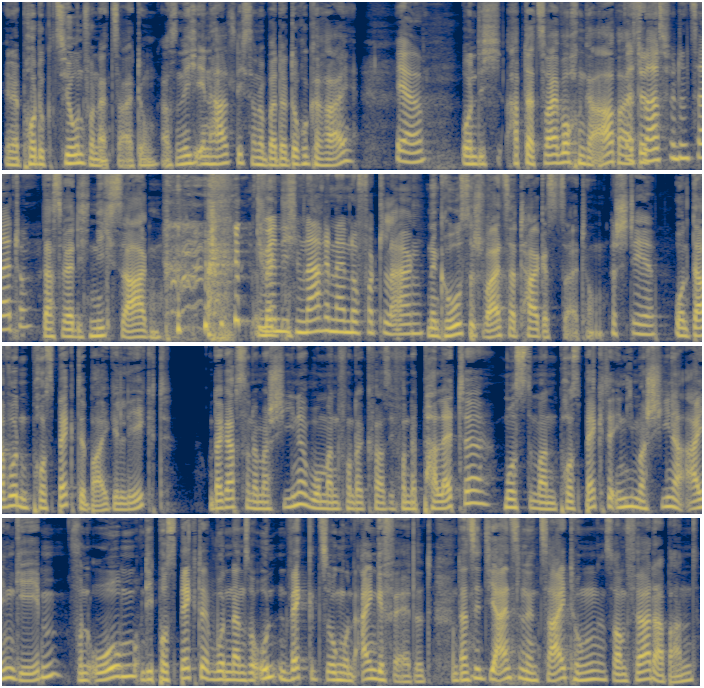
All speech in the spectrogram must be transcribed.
in der Produktion von der Zeitung. Also nicht inhaltlich, sondern bei der Druckerei. Ja. Und ich habe da zwei Wochen Was gearbeitet. war es für eine Zeitung? Das werde ich nicht sagen. Die werden dich im Nachhinein noch verklagen. Eine große Schweizer Tageszeitung. Verstehe. Und da wurden Prospekte beigelegt. Und da gab es so eine Maschine, wo man von der quasi von der Palette musste man Prospekte in die Maschine eingeben, von oben. Und die Prospekte wurden dann so unten weggezogen und eingefädelt. Und dann sind die einzelnen Zeitungen so am Förderband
